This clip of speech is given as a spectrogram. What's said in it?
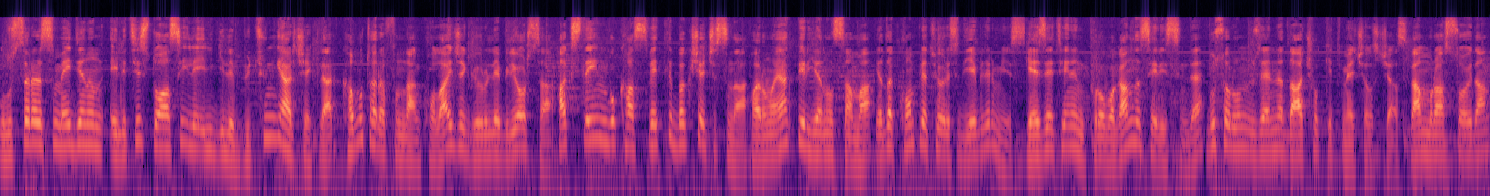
Uluslararası medyanın elitist doğası ile ilgili bütün gerçekler kamu tarafından kolayca görülebiliyorsa Huxley'in bu kasvetli bakış açısına paranoyak bir yanılsama ya da komple teorisi diyebilir miyiz? GZT'nin propaganda serisinde bu sorunun üzerine daha çok gitmeye çalışacağız. Ben Murat Soydan.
